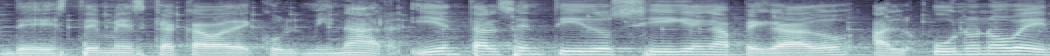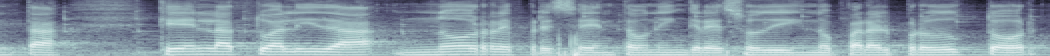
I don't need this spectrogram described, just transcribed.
de este mes que acaba de culminar y en tal sentido siguen apegados al 1.90 que en la actualidad no representa un ingreso digno para el productor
